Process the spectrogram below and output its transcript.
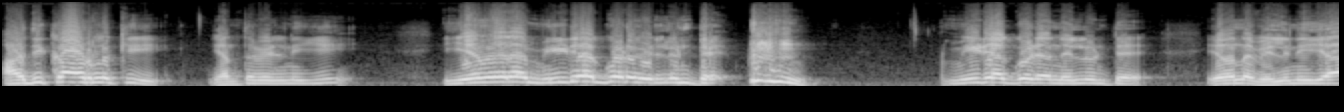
అధికారులకి ఎంత వెళ్ళినాయి? ఏమైనా మీడియాకు కూడా వెళ్ళుంటే మీడియాకు కూడా ఏమైనా వెళ్ళుంటే ఏమన్నా వెళ్ళినాయా?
